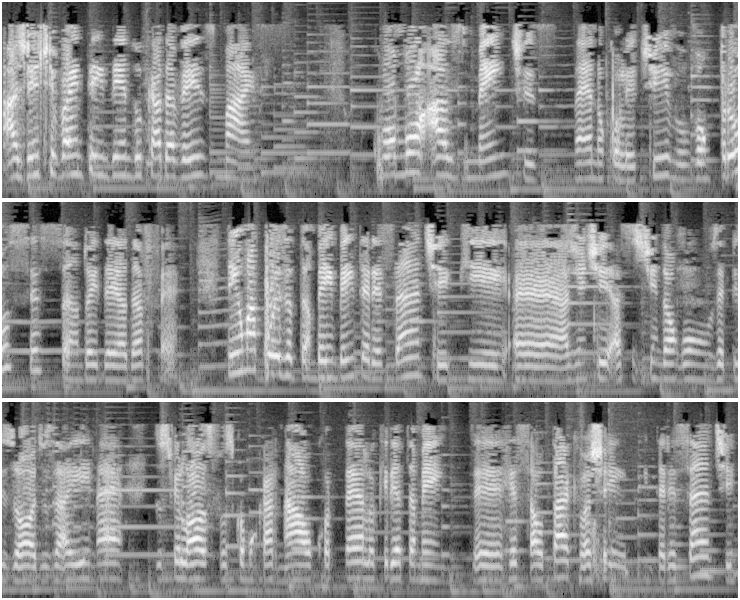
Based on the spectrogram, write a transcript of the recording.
a gente vai entendendo cada vez mais como as mentes né, no coletivo vão processando a ideia da fé. Tem uma coisa também bem interessante que é, a gente assistindo alguns episódios aí, né, dos filósofos como Karnal, Cortella, eu queria também é, ressaltar que eu achei interessante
